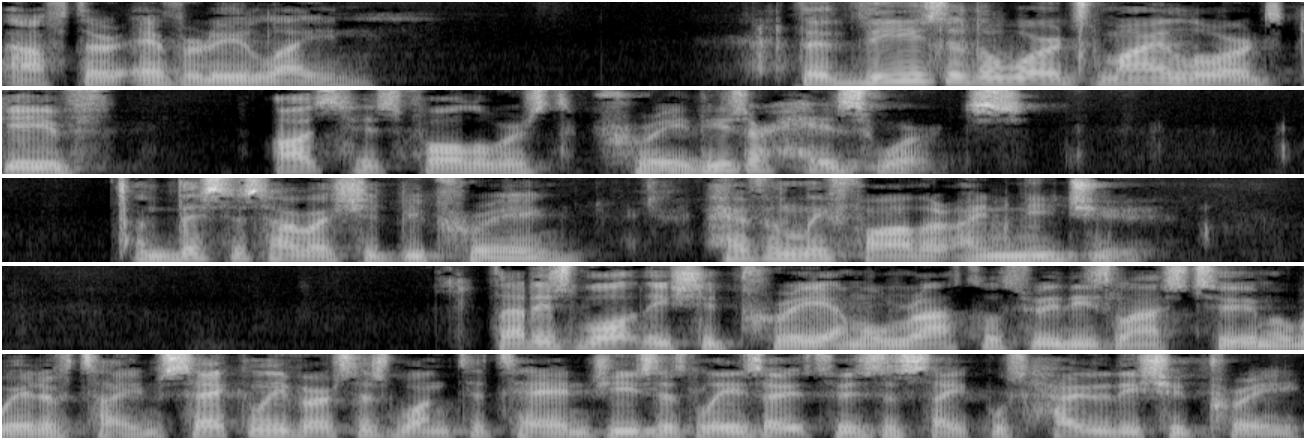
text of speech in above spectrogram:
after every line. That these are the words my Lord gave us, his followers, to pray. These are his words. And this is how I should be praying. Heavenly Father, I need you. That is what they should pray, and we'll rattle through these last two. I'm aware of time. Secondly, verses 1 to 10, Jesus lays out to his disciples how they should pray.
